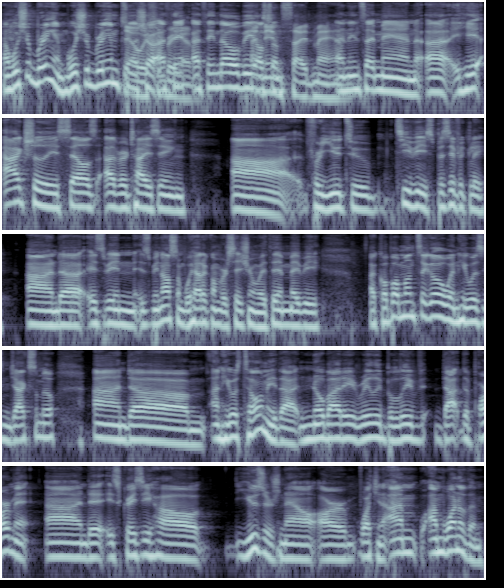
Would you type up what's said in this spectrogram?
And we should bring him. We should bring him to Yeah, the show. I think, him. I think that would be awesome. An awesome. inside man. An inside man. Uh, he actually sells advertising uh, for YouTube TV specifically, and uh, it's been it's been awesome. We had a conversation with him maybe a couple of months ago when he was in Jacksonville, and um, and he was telling me that nobody really believed that department, and it's crazy how users now are watching. I'm I'm one of them.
